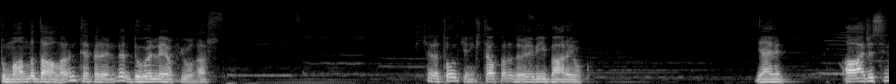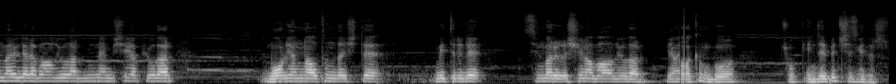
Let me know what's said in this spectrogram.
Dumanlı Dağların tepelerinde düello yapıyorlar. Bir kere Tolkien'in kitaplarında öyle bir ibare yok. Yani ağacı Silmarillere bağlıyorlar, bilmem bir şey yapıyorlar. Moria'nın altında işte Mithril'i Silmaril ışığına bağlıyorlar. Yani bakın bu çok ince bir çizgidir.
